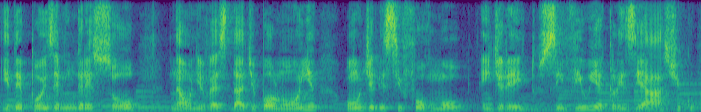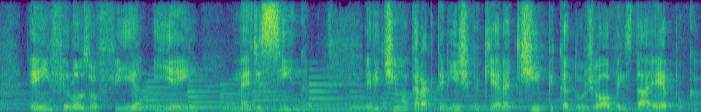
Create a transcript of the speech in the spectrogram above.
e depois ele ingressou na Universidade de Bolonha, onde ele se formou em direito civil e eclesiástico, em filosofia e em medicina ele tinha uma característica que era típica dos jovens da época,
